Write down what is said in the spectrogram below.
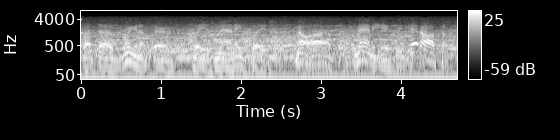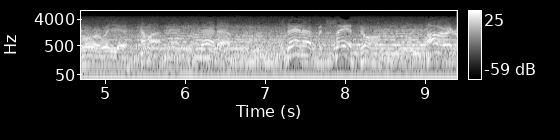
But uh, bring it up there, please, Manny, please. No, uh, Manny, if you get off the floor, will you? Come on, Manny, stand up. Stand up and say it to him. Holler it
